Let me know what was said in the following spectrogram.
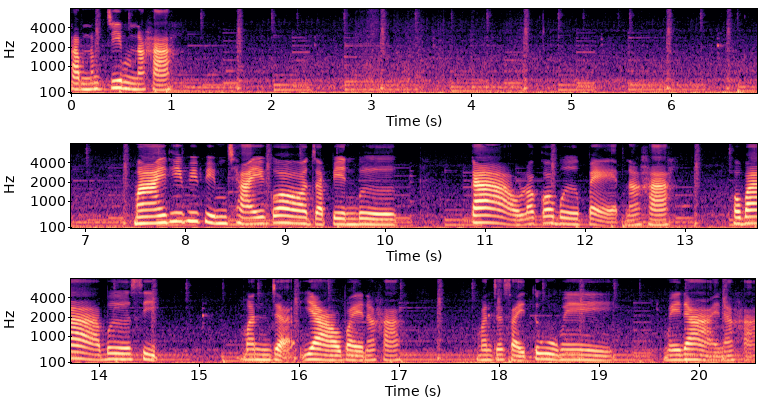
ทำน้ำจิ้มนะคะ ไม้ที่พี่พิมพ์ใช้ก็จะเป็นเบอร์ 9 แล้วก็เบอร์ 8 นะคะ เพราะว่าเบอร์ 10 มันจะยาวไปนะคะ มันจะใส่ตู้ไม่ไม่ได้นะคะ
